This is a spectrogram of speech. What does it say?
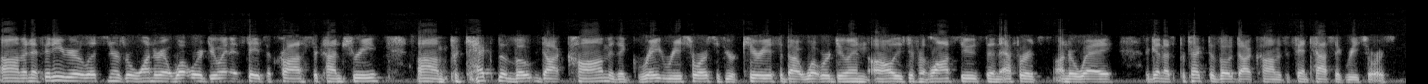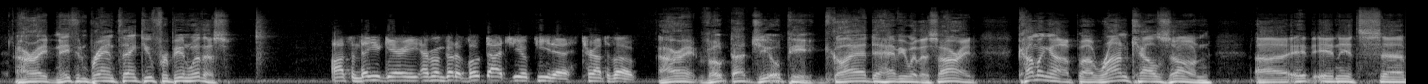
Um, and if any of your listeners are wondering what we're doing in states across the country, um, protectthevote.com is a great resource if you're curious about what we're doing, all these different lawsuits and efforts underway. Again, that's protectthevote.com. It's a fantastic resource. All right, Nathan Brand, thank you for being with us. Awesome. Thank you, Gary. Everyone go to vote.gop to turn out to vote. All right. Vote.gop. Glad to have you with us. All right. Coming up, uh, Ron Calzone, uh, it, and it's uh,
